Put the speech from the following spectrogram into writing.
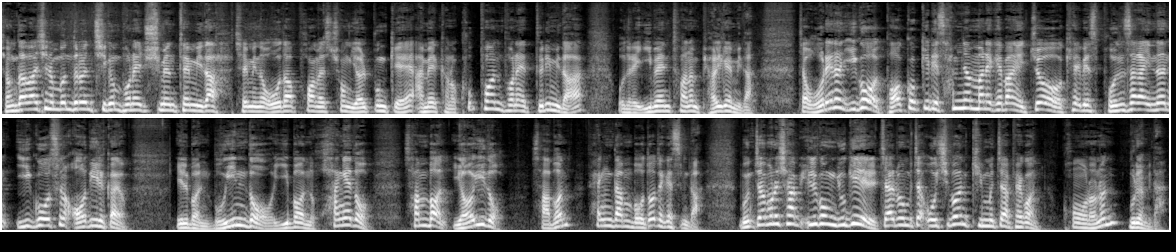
정답 아시는 분들은 지금 보내주시면 됩니다. 재미는 오답 포함해서 총 10분께 아메리카노 쿠폰 보내드립니다. 오늘의 이벤트와는 별개입니다. 자, 올해는 이곳 벚꽃길이 3년 만에 개방했죠. KBS 본사가 있는 이곳은 어디일까요? 1번 무인도, 2번 황해도, 3번 여의도, 4번 횡단보도 되겠습니다. 문자번호 샵 1061, 짧은 문자 50원, 긴 문자 100원, 콩으로는 무료입니다.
